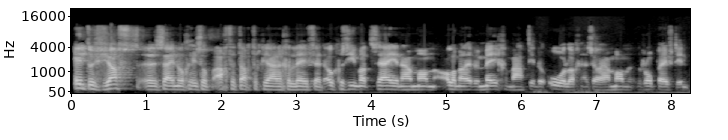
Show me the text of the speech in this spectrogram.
enthousiast eh, zij nog is op 88-jarige leeftijd. Ook gezien wat zij en haar man allemaal hebben meegemaakt in de oorlog en zo. Haar man Rob heeft in,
